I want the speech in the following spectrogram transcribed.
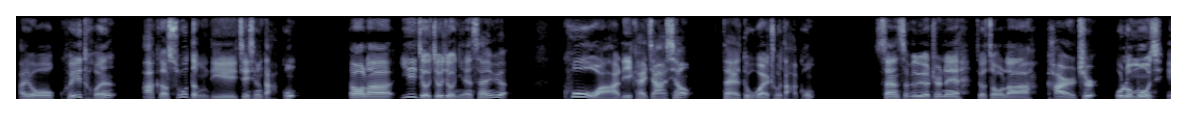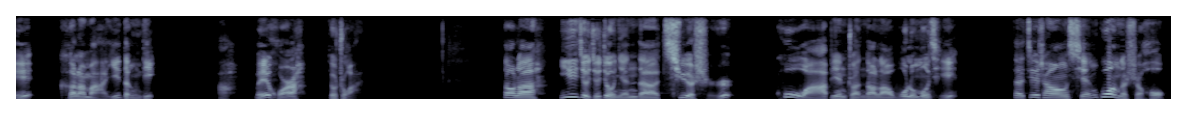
还有奎屯、阿克苏等地进行打工。到了一九九九年三月，库瓦离开家乡，再度外出打工。三四个月之内就走了卡尔支、乌鲁木齐、克拉玛依等地，啊，没活啊就转。到了一九九九年的七月十日，库瓦便转到了乌鲁木齐，在街上闲逛的时候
